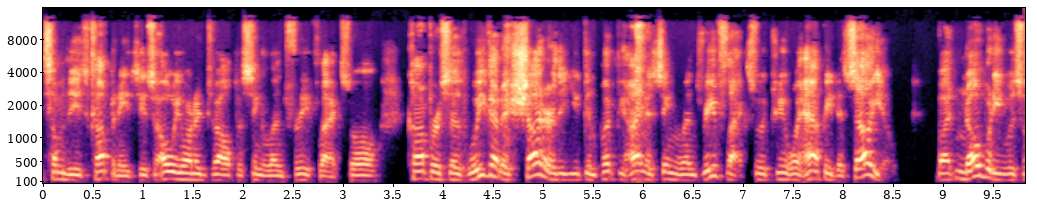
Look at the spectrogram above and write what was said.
some of these companies, he says, "Oh, we want to develop a single lens reflex." Well, Compur says, "We got a shutter that you can put behind a single lens reflex, which we were happy to sell you." But nobody was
